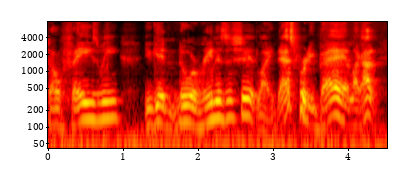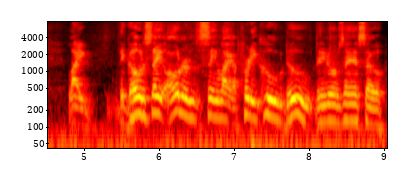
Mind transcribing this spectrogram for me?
don't phase me. You get new arenas and shit like that's pretty bad. Like I like the Golden State owner seemed like a pretty cool dude. You know what I'm saying? So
